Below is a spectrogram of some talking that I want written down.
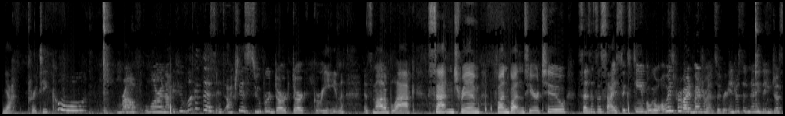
Yeah, pretty cool. Ralph Lauren. Now, if you look at this, it's actually a super dark, dark green. It's not a black. Satin trim, fun buttons here too. Says it's a size 16, but we will always provide measurements. So if you're interested in anything, just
